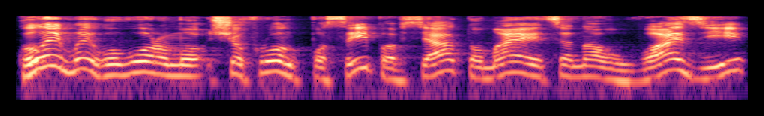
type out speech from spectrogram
коли ми говоримо, що фронт посипався, то мається на увазі е,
